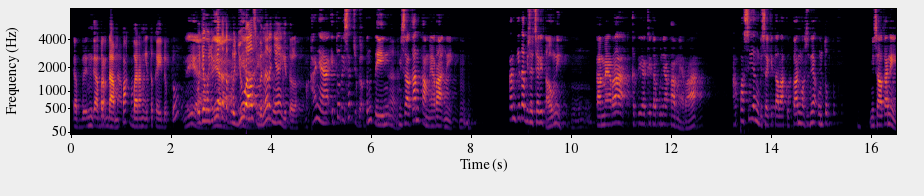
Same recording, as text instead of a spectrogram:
nggak ber- nggak berdampak barang itu ke hidup lu Iya, ujung-ujungnya iya, tetap lu iya, jual iya. sebenarnya gitu loh Makanya itu riset juga penting. Nah. Misalkan kamera nih. Hmm. Kan kita bisa cari tahu nih. Kamera ketika kita punya kamera apa sih yang bisa kita lakukan maksudnya untuk misalkan nih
